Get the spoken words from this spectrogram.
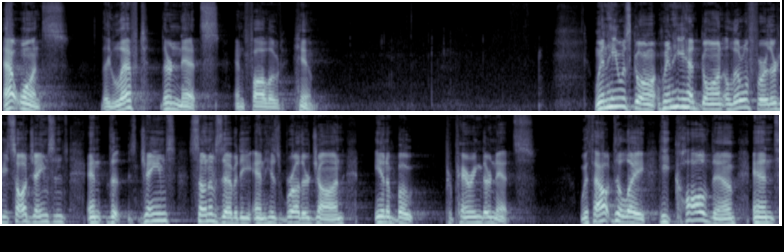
At once they left their nets and followed him. When he was gone, when he had gone a little further, he saw James and, and the, James, son of Zebedee, and his brother John in a boat preparing their nets. Without delay, he called them, and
